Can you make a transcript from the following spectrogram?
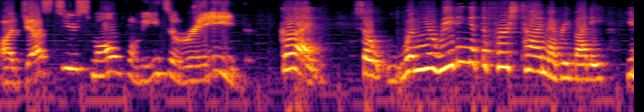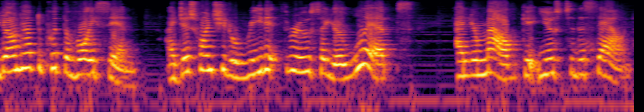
are just too small for me to read. Good. So when you're reading it the first time, everybody, you don't have to put the voice in. I just want you to read it through so your lips and your mouth get used to the sound.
